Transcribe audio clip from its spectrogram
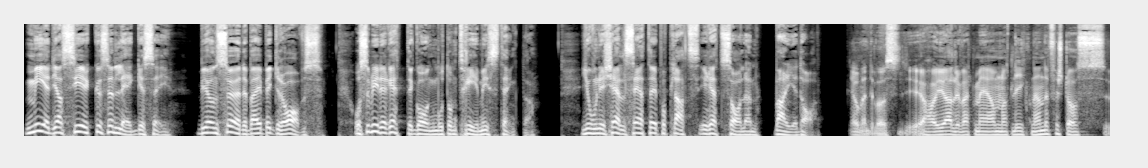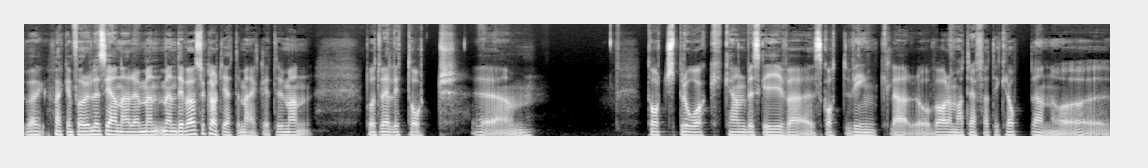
Mediacirkusen lägger sig. Björn Söderberg begravs och så blir det rättegång mot de tre misstänkta. Joni Källsäter är på plats i rättssalen varje dag. Jo, men det var, jag har ju aldrig varit med om något liknande förstås, varken förr eller senare. Men, men det var såklart jättemärkligt hur man på ett väldigt torrt, eh, torrt språk kan beskriva skottvinklar och vad de har träffat i kroppen och, eh,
